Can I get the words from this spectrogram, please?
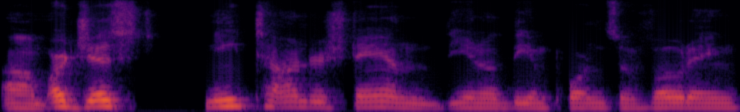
um, or just need to understand, you know, the importance of voting.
